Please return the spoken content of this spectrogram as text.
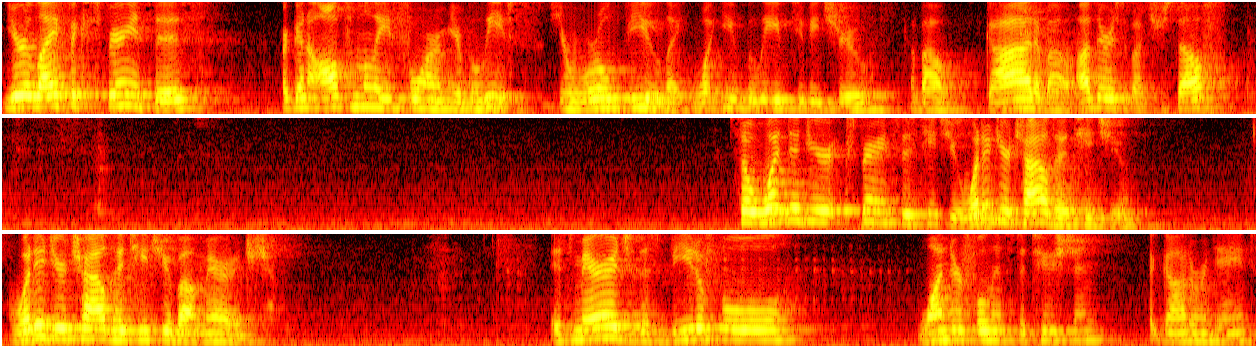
your life experiences are going to ultimately form your beliefs, your worldview, like what you believe to be true about God, about others, about yourself. So, what did your experiences teach you? What did your childhood teach you? What did your childhood teach you about marriage? Is marriage this beautiful, wonderful institution that God ordained?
